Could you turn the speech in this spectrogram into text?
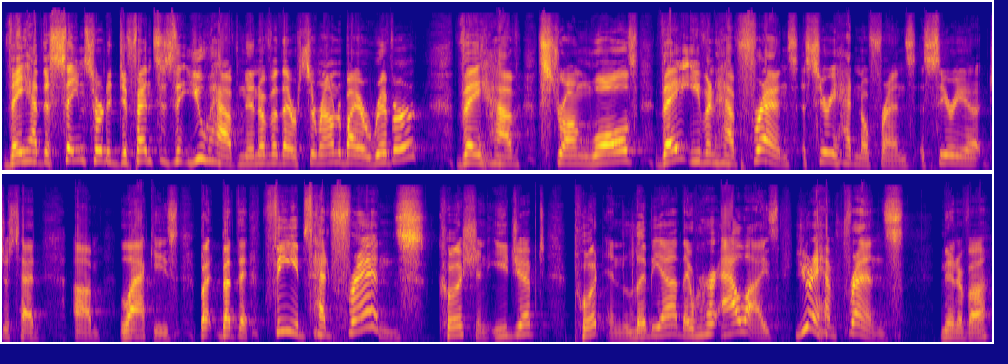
they have the same sort of defenses that you have, Nineveh. They're surrounded by a river. They have strong walls. They even have friends. Assyria had no friends. Assyria just had um, lackeys. But, but the Thebes had friends. Cush and Egypt, Put and Libya, they were her allies. You don't have friends, Nineveh.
